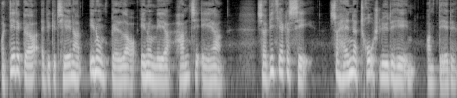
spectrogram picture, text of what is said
Og dette gør, at vi kan tjene ham endnu bedre og endnu mere ham til ære. Så vidt jeg kan se, så handler troslydigheden om dette.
